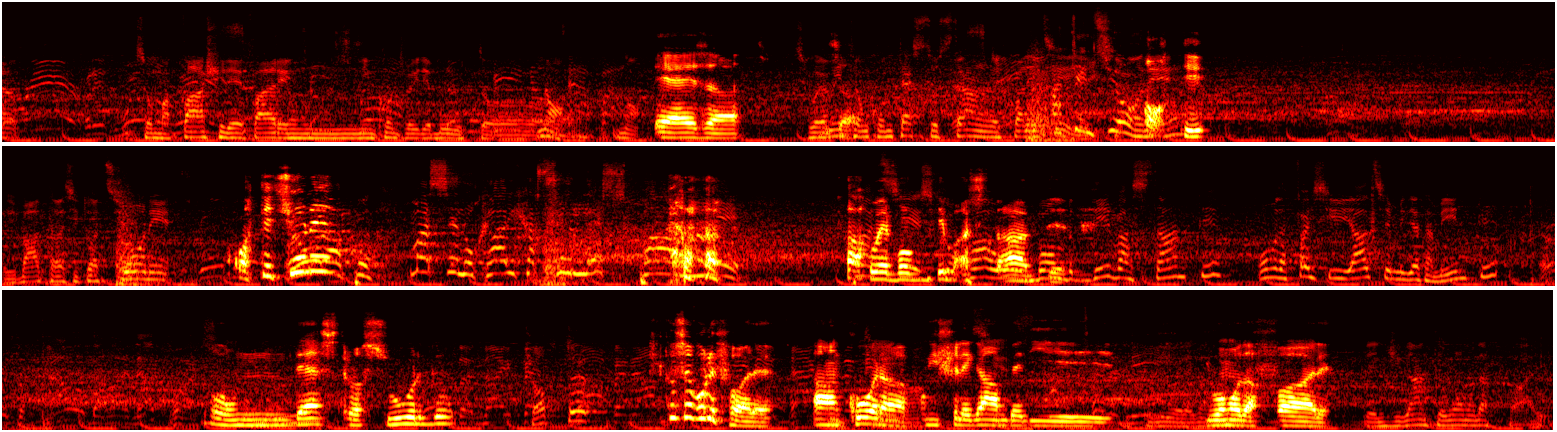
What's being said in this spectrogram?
insomma facile fare un incontro di debutto. No, no. Eh, esatto. Sicuramente è Esatto. un contesto strano nel quale. Attenzione! Totti. Ribalta la situazione. Oh, attenzione! Up, ma se lo carica sulle spalle! Powerbomb Pazzesco, devastante. devastante. Uomo d'affari si rialza immediatamente. Oh, un destro assurdo. Chop. Che cosa vuole fare? Ah, ancora pulisce le gambe di, di uomo d'affari. Del gigante uomo d'affari.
